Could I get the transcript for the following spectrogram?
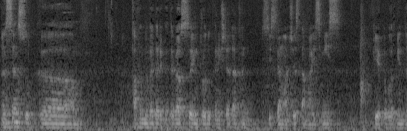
în sensul că, având în vedere că trebuiau să introducă niște date în sistemul acesta mai smis, fie că vorbim de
